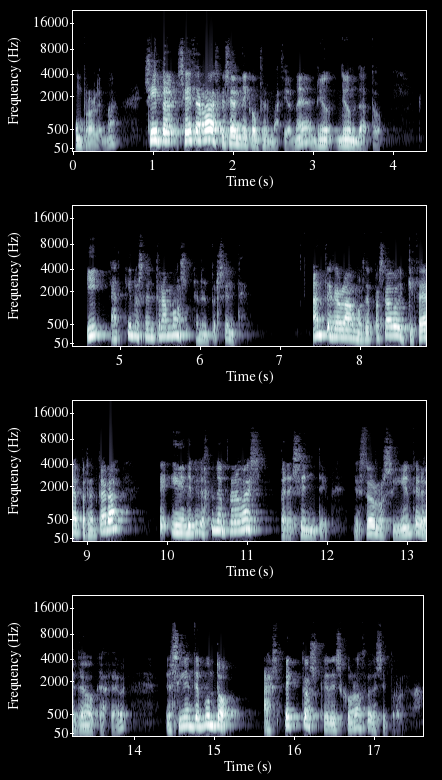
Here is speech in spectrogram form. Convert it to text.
un problema? Sí, pero si hay cerradas que sean de confirmación ¿eh? de, un dato. Y aquí nos centramos en el presente. Antes hablábamos de pasado y quizá de presentara. Eh, identificación del problema es presente. Esto es lo siguiente que tengo que hacer. El siguiente punto, aspectos que desconoce de ese problema.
